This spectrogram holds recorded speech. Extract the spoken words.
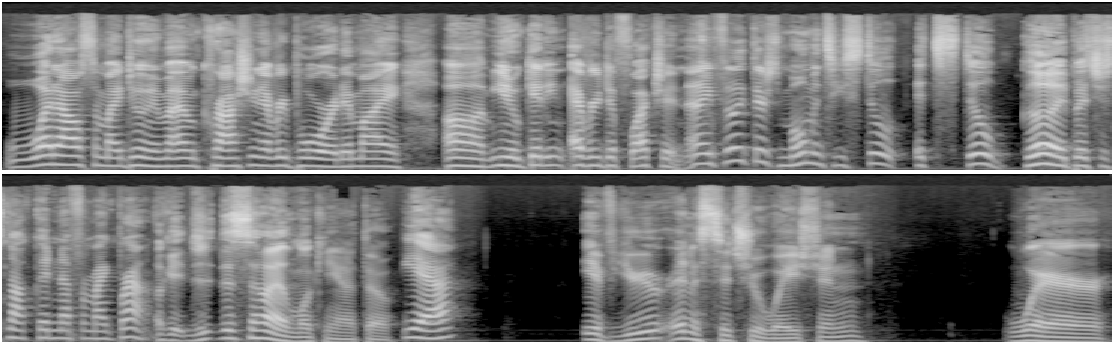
what else am I doing? Am I crashing every board? Am I, um, you know, getting every deflection? And I feel like there's moments he's still, it's still good, but it's just not good enough for Mike Brown. Okay, this is how I'm looking at it though. Yeah. If you're in a situation where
